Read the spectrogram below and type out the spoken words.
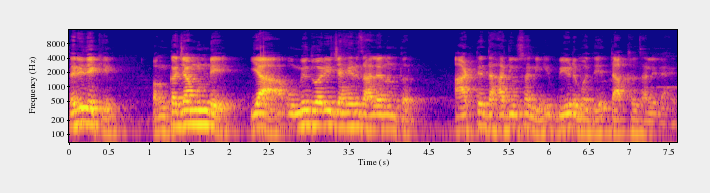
तरी देखील पंकजा मुंडे या उमेदवारी जाहीर झाल्यानंतर आठ ते दहा दिवसांनी बीडमध्ये दाखल झालेल्या आहेत.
